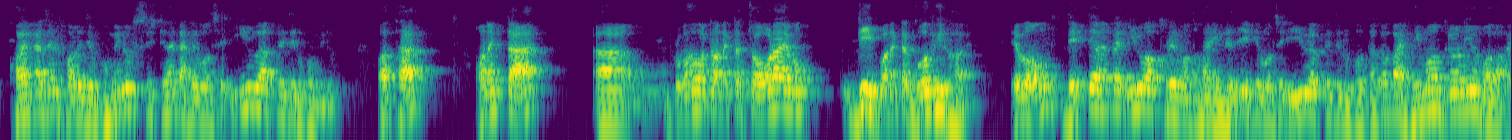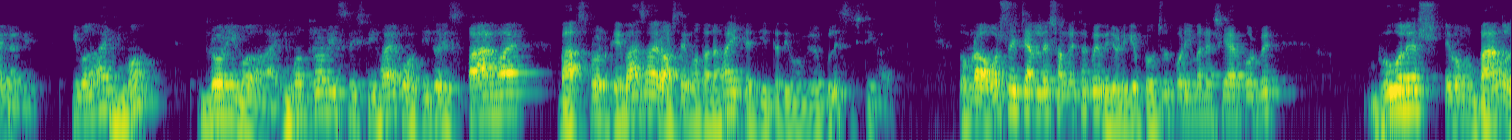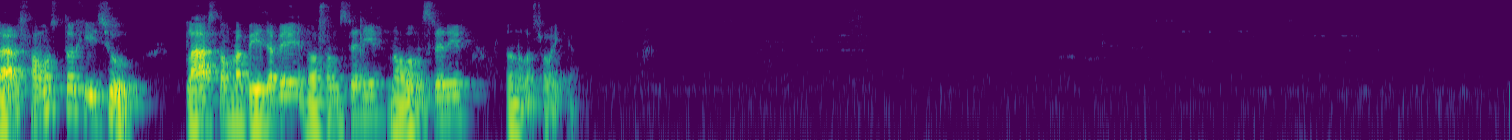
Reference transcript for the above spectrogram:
ক্ষয়কাজের ফলে যে ভূমিরূপ সৃষ্টি হয়, তাকে বলছে ইউ আকৃতির ভূমিরূপ। অর্থাৎ অনেকটা প্রবাহটা অনেকটা চওড়া এবং ডিপ অনেকটা গভীর হয়, এবং দেখতে অনেকটা ইউ অক্ষরের মতো হয় ইংরেজি, একে বলছে ইউ আকৃতির উপত্যকা বা হিমদ্রণীয় বলা হয় এটাকে। কি বলা হয়? হিমদ্রণী বলা হয়। হিমদ্রোণীর সৃষ্টি হয় বর্তিত স্পার হয় বাক্সপ্রণ ক্রেভাস হয় রসের মতন হয়, ইত্যাদি ইত্যাদি ভূমিরূপগুলি সৃষ্টি হয়। তোমরা অবশ্যই চ্যানেলের সঙ্গে থাকবে, ভিডিওটিকে প্রচুর পরিমাণে শেয়ার করবে। ভূগোলের এবং বাংলার সমস্ত কিছু ক্লাস তোমরা পেয়ে যাবে দশম শ্রেণির, নবম শ্রেণির। ধন্যবাদ সবাইকে।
